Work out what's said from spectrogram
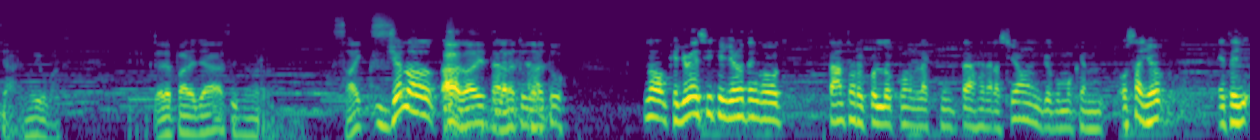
ya, no digo más. Eh, Dale para allá, señor Sykes. Yo no. Ah, dale, dale tú, ajá. dale tú. No, que yo voy a decir que yo no tengo tantos recuerdos con la quinta generación. Yo como que, o sea, yo este,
